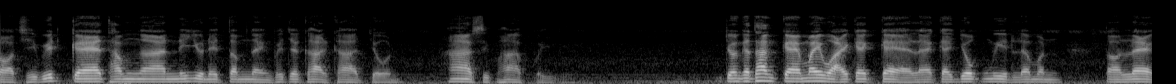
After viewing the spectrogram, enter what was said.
ลอดชีวิตแกทำงานนี้อยู่ในตำแหน่งเพชฌฆาตฆ่าโจรห้าสิบห้าปี จนกระทั่งแกไม่ไหวแกแก่แล้วแกยกมีดแล้วมันตอนแรก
